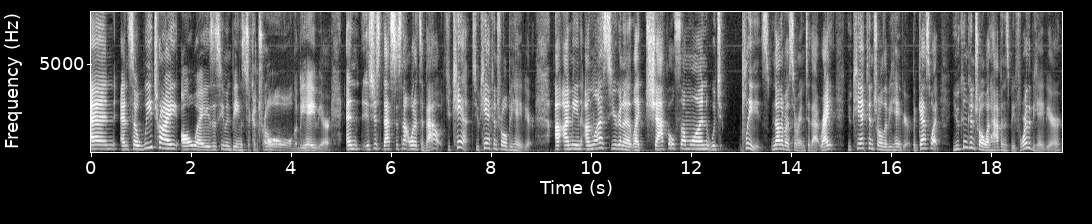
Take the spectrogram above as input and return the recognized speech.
And and so we try always as human beings to control the behavior, and it's just that's just not what it's about. You can't you can't control behavior. I mean, unless you're gonna like shackle someone, which Please, none of us are into that, right? You can't control the behavior. But guess what? You can control what happens before the behavior.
